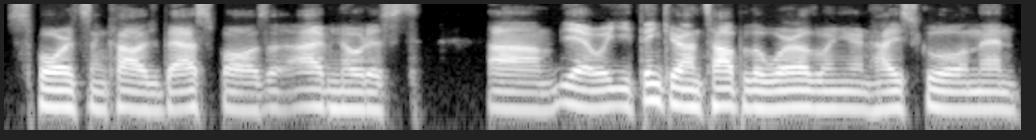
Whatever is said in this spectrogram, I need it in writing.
sports and college basketball is I've noticed. Um, yeah, well, you think you're on top of the world when you're in high school, and then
